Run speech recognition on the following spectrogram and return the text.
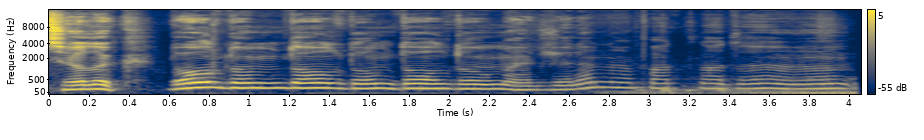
Çığlık. Doldum doldum doldum her jelene patladım.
